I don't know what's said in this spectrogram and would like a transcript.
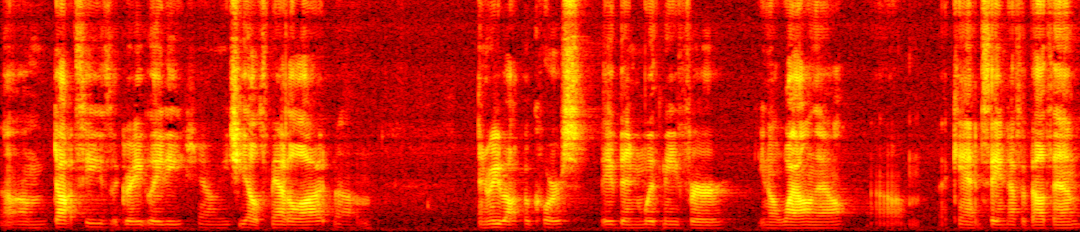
Um, Dotsie is a great lady. You know, she helps me out a lot. Um, and Reebok, of course. They've been with me for you know a while now. Um, I can't say enough about them,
